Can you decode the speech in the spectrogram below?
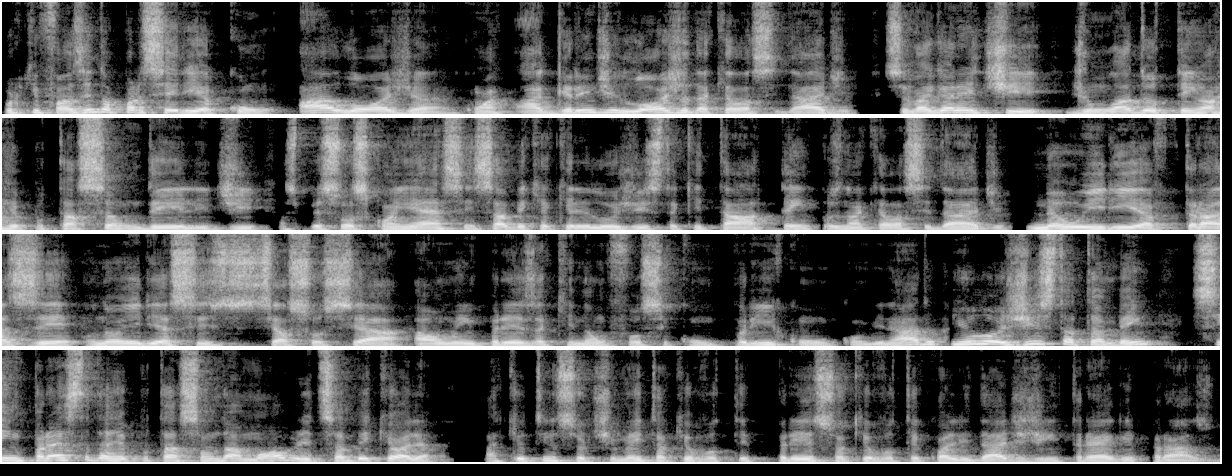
porque fazendo a parceria com a loja, com a, a, grande loja daquela cidade, você vai garantir, de um lado eu tenho a reputação dele, de as pessoas conhecem, sabem que aquele lojista que está há tempos naquela cidade não iria trazer, ou não iria se, se associar a uma empresa que não fosse cumprir com o combinado, e o lojista também se empresta da reputação da móvel de saber que, olha, aqui eu tenho sortimento, aqui eu vou ter preço, aqui eu vou ter qualidade de entrega e prazo.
